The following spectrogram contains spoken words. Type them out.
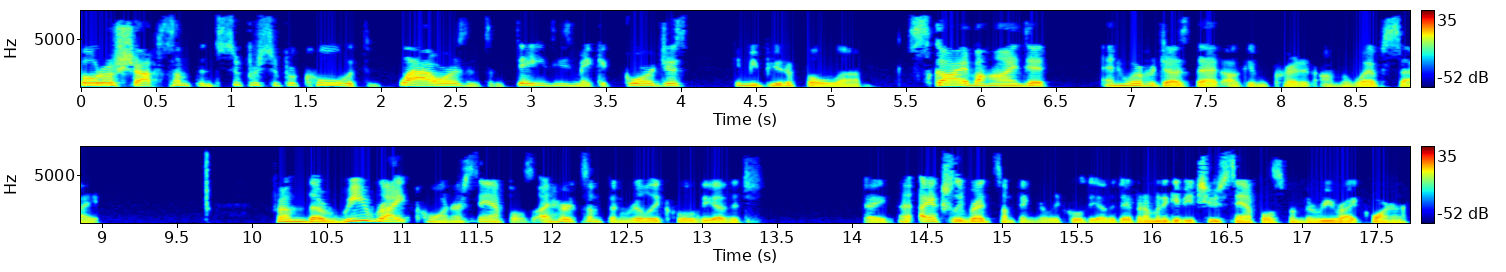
Photoshop something super, super cool with some flowers and some daisies. Make it gorgeous. Give me beautiful uh, sky behind it. And whoever does that, I'll give them credit on the website. From the rewrite corner samples, I heard something really cool the other day. I actually read something really cool the other day, but I'm going to give you two samples from the rewrite corner.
